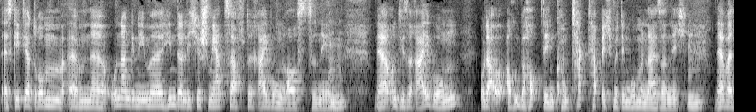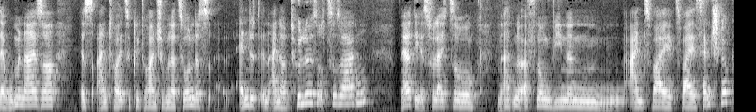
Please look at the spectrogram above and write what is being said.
es geht ja darum, ähm, eine unangenehme, hinderliche, schmerzhafte Reibung rauszunehmen. Mhm. Ja, und diese Reibung oder auch, überhaupt den Kontakt habe ich mit dem Womanizer nicht. Mhm. Ja, weil der Womanizer ist ein Toy zur klitoralen Stimulation. Das endet in einer Tülle sozusagen. Ja, die ist vielleicht so, hat eine Öffnung wie ein 1, 2, 2 Cent Stück.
